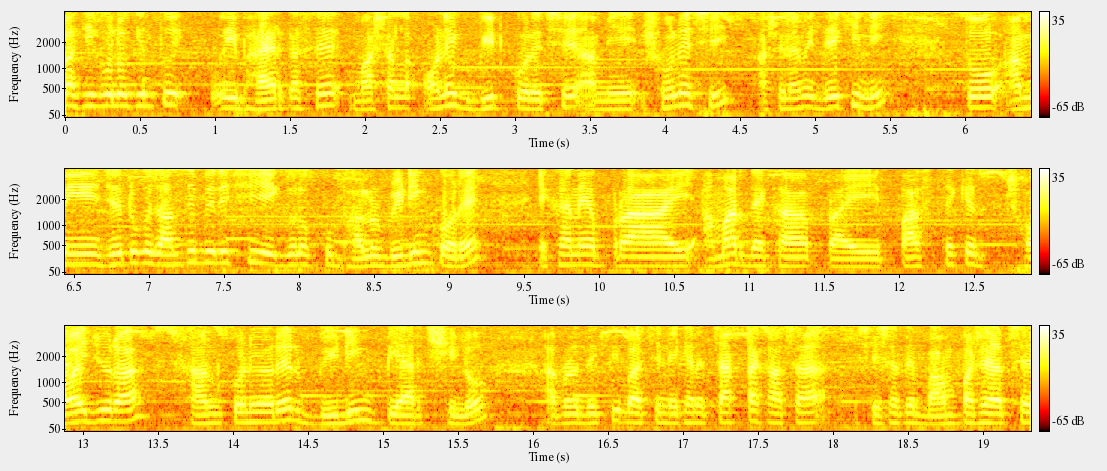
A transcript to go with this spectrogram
পাখিগুলো কিন্তু ওই ভাইয়ের কাছে মাসাল্লাহ অনেক বিট করেছে, আমি শুনেছি, আসলে আমি দেখিনি। তো আমি যেটুকু জানতে পেরেছি, এগুলো খুব ভালো ব্রিডিং করে। এখানে প্রায় আমার দেখা প্রায় পাঁচ থেকে ছয় জোড়া সানকনিয়রের ব্রিডিং পেয়ার ছিল। আপনারা দেখতেই পাচ্ছেন এখানে চারটা খাঁচা সে সাথে বাম পাশে আছে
